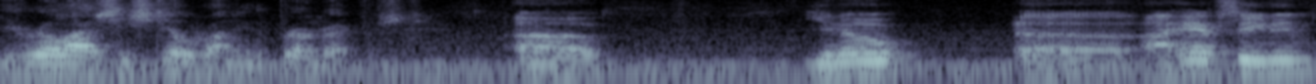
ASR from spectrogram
You realize he's still running the prayer breakfast? Uh, you know, uh, I have seen him.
